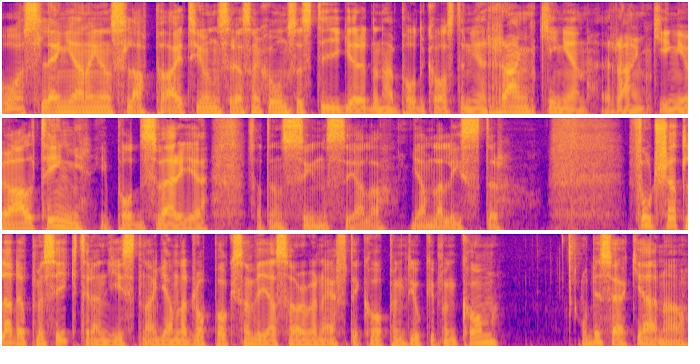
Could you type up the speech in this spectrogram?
Och släng gärna in en slapp iTunes-recension så stiger den här podcasten i rankingen. Ranking är ju allting i podd-Sverige så att den syns i alla gamla listor. Fortsätt ladda upp musik till den gistna gamla Dropboxen via servern ftk.jocke.com och besök gärna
